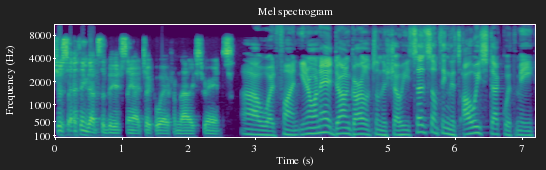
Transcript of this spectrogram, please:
Just, I think that's the biggest thing I took away from that experience. Oh, what fun. You know, when I had Don Garlits on the show, he said something that's always stuck with me.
